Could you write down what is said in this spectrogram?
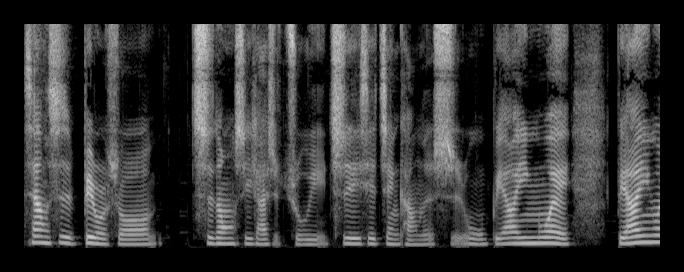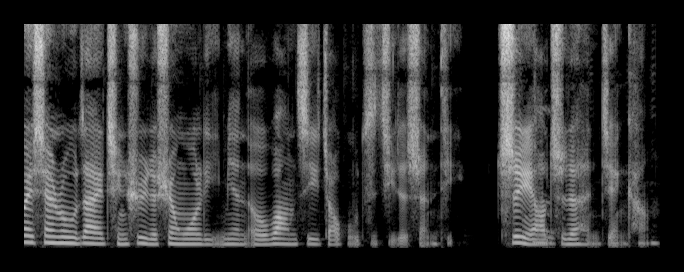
像是比如说吃东西开始注意吃一些健康的食物，不要因为不要因为陷入在情绪的漩涡里面而忘记照顾自己的身体，吃也要吃得很健康，嗯，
